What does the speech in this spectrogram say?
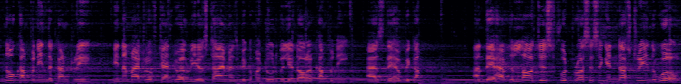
no company in the country in a matter of ten, twelve years' time has become a two billion dollar company as they have become and they have the largest food processing industry in the world.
